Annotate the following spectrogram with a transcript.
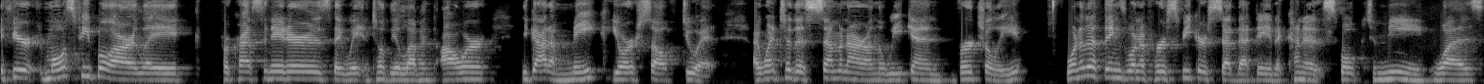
If you're most people are like procrastinators they wait until the 11th hour. You got to make yourself do it. I went to this seminar on the weekend virtually. One of the things one of her speakers said that day that kind of spoke to me was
